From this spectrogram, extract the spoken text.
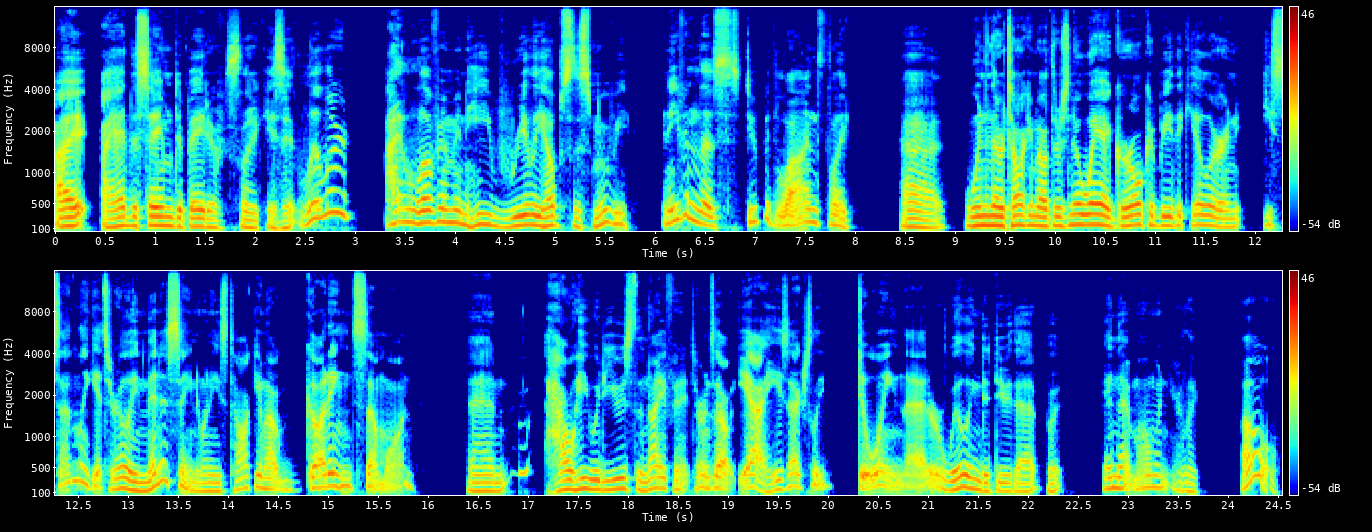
I I had the same debate. I was like, is it Lillard? I love him, and he really helps this movie. And even the stupid lines, like uh, when they're talking about there's no way a girl could be the killer, and he suddenly gets really menacing when he's talking about gutting someone and how he would use the knife. And it turns out, yeah, he's actually doing that or willing to do that. But in that moment, you're like, oh,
